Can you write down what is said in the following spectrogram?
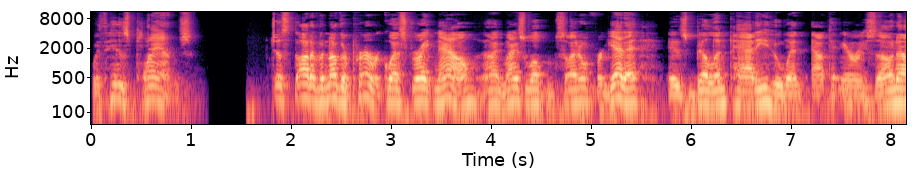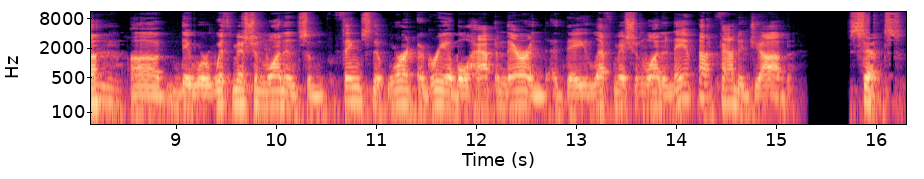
with His plans just thought of another prayer request right now. I might as well, so I don't forget it, is Bill and Patty, who went out to Arizona. Mm-hmm. Uh, they were with Mission One, and some things that weren't agreeable happened there, and they left Mission One, and they have not found a job since.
